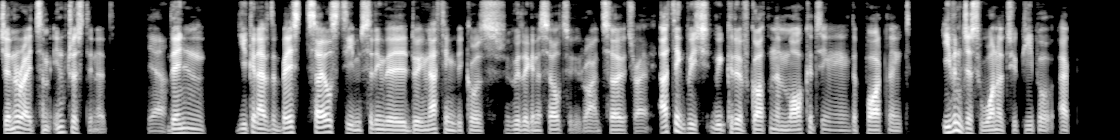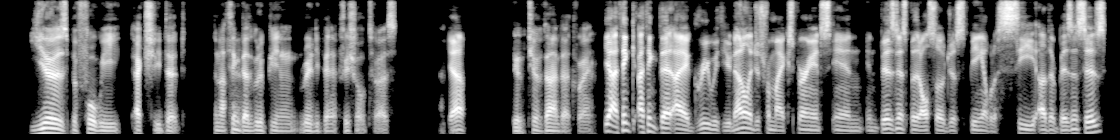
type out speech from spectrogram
generate some interest in it, Yeah. then you can have the best sales team sitting there doing nothing because who they're going to sell to, right? So That's right. I think we sh- we could have gotten a marketing department, even just one or two people, up years before we actually did, and I think that would have been really beneficial to us. Yeah. to, to have done that way. Yeah, I think I think that I agree with you. Not only just from my experience in in business, but also just being able to see other businesses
